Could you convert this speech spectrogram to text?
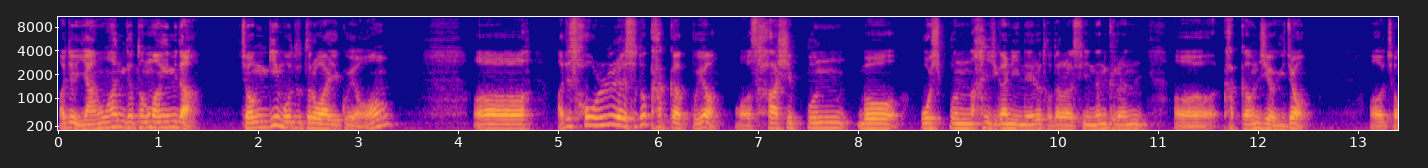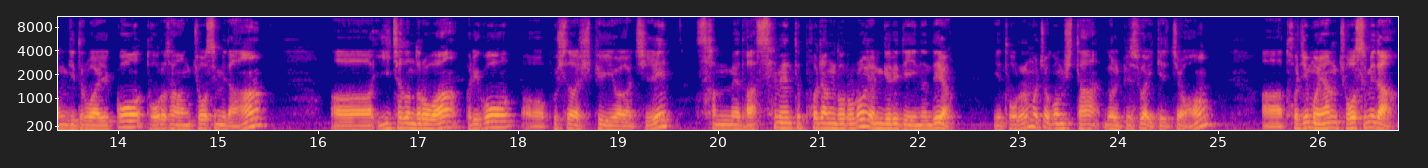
아주 양호한 교통망입니다. 전기 모두 들어와 있고요. 어, 아주 서울에서도 가깝고요. 어, 40분, 뭐 50분, 1시간 이내로 도달할 수 있는 그런 어, 가까운 지역이죠. 어, 전기 들어와 있고 도로 상황 좋습니다. 어, 2차선 도로와 그리고 어, 보시다시피 이와 같이 3m 세멘트 포장 도로로 연결이 되어 있는데요. 이 도로는 뭐 조금씩 다 넓힐 수가 있겠죠. 아, 토지 모양 좋습니다.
